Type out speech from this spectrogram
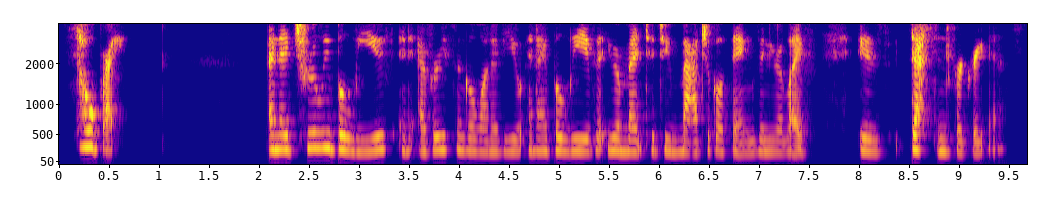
So bright. And I truly believe in every single one of you, and I believe that you're meant to do magical things and your life is destined for greatness.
